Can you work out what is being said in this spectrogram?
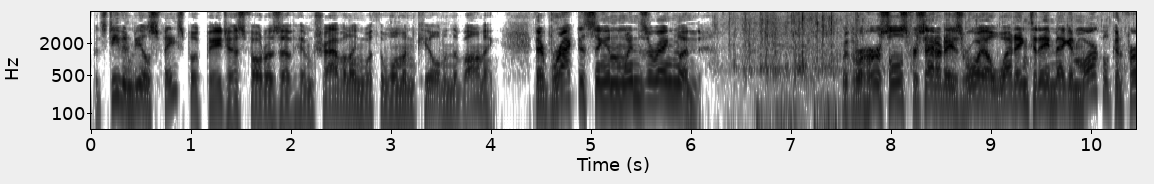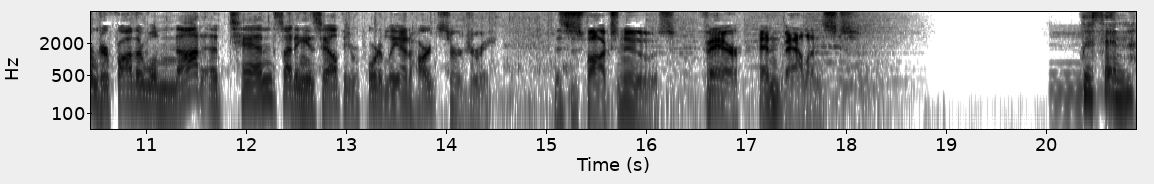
but Stephen Beal's Facebook page has photos of him traveling with the woman killed in the bombing. They're practicing in Windsor, England. With rehearsals for Saturday's royal wedding, today Meghan Markle confirmed her father will not attend, citing his health. He reportedly had heart surgery. This is Fox News. Fair and balanced. Listen,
